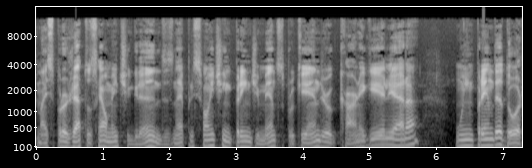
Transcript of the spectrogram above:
Mas projetos realmente grandes, né? Principalmente empreendimentos, porque Andrew Carnegie ele era um empreendedor.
